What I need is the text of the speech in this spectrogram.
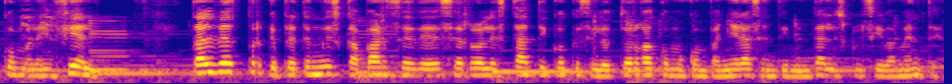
como la infiel, tal vez porque pretende escaparse de ese rol estático que se le otorga como compañera sentimental exclusivamente.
